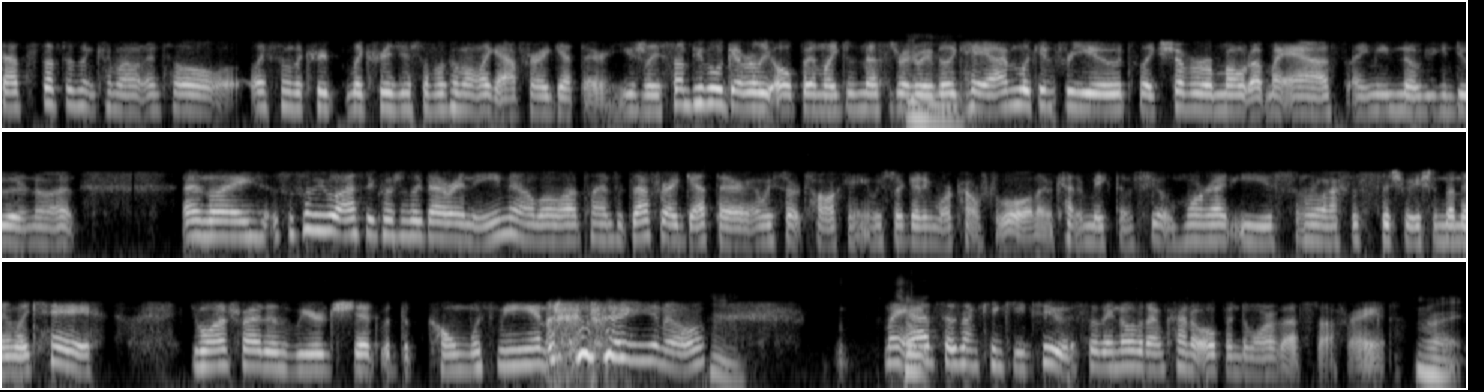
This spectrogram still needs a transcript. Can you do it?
that stuff doesn't come out until like some of the creep like crazier stuff will come out like after I get there. Usually, some people get really open, like just message right away, be Mhm. like, "Hey, I'm looking for you to like shove a remote up my ass. I need to know if you can do it or not." And like, so some people ask me questions like that right in the email, but a lot of times it's after I get there and we start talking and we start getting more comfortable and I kind of make them feel more at ease and relax with the situation. Then they're like, "Hey, you want to try this weird shit with the comb with me?" And you know. Hmm. My So- ad says I'm kinky too, so they know that I'm kind of open to more of that stuff, right? Right.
